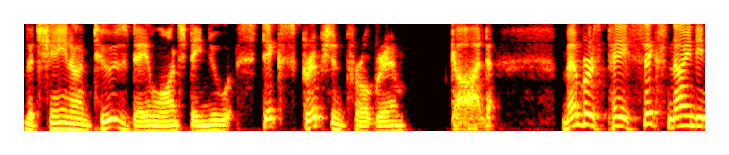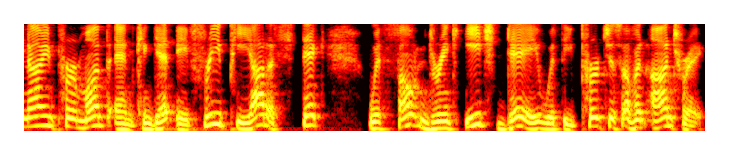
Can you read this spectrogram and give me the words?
The chain on Tuesday launched a new stickscription program. God. Members pay $6.99 per month and can get a free Piada stick with fountain drink each day with the purchase of an entree.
